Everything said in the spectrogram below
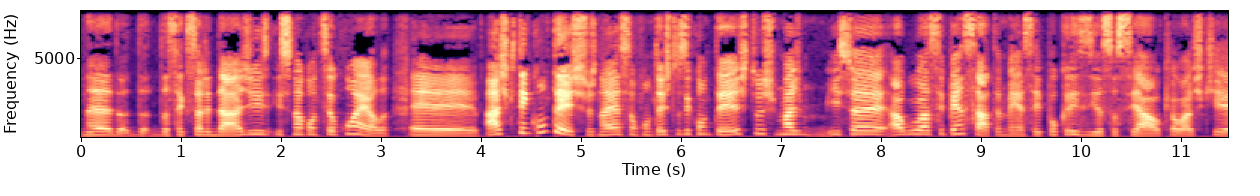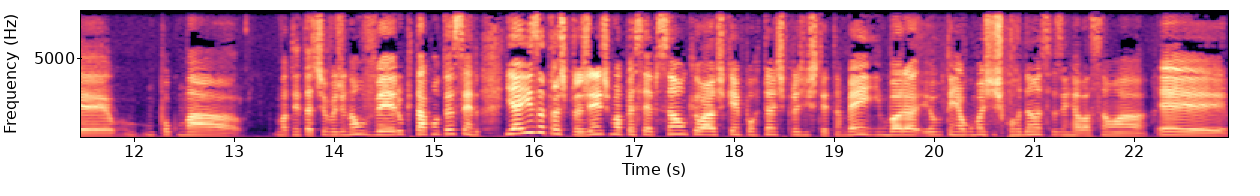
né, do, do, da sexualidade, isso não aconteceu com ela. É, acho que tem contextos, né? São contextos e contextos, mas isso é algo a se pensar também, essa hipocrisia social, que eu acho que é um pouco uma uma tentativa de não ver o que está acontecendo. E a Isa traz pra gente uma percepção que eu acho que é importante pra gente ter também, embora eu tenha algumas discordâncias em relação a. É,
